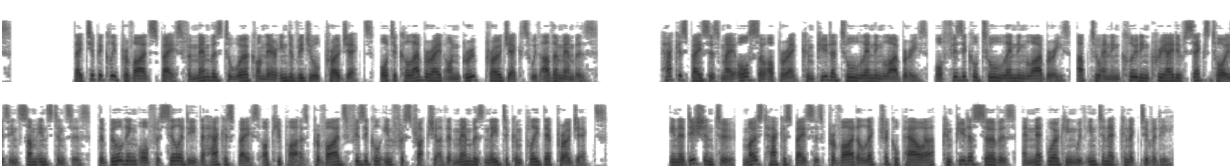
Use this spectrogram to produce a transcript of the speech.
They typically provide space for members to work on their individual projects, or to collaborate on group projects with other members. Hackerspaces may also operate computer tool lending libraries, or physical tool lending libraries, up to and including creative sex toys in some instances. The building or facility the hackerspace occupies provides physical infrastructure that members need to complete their projects. In addition to, most hackerspaces provide electrical power, computer servers, and networking with Internet connectivity.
